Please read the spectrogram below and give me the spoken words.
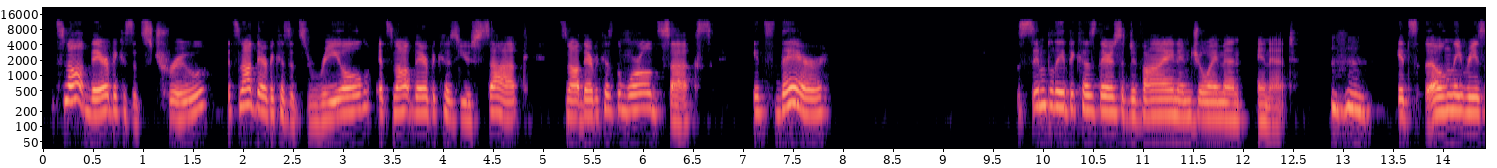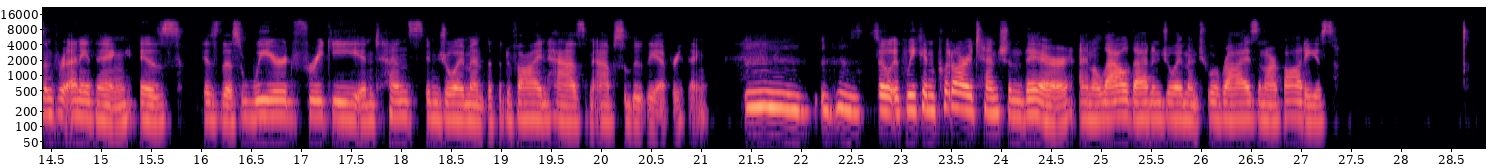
it's not there because it's true. It's not there because it's real. It's not there because you suck. It's not there because the world sucks. It's there simply because there's a divine enjoyment in it. Mm-hmm its the only reason for anything is is this weird freaky intense enjoyment that the divine has in absolutely everything mm-hmm. so if we can put our attention there and allow that enjoyment to arise in our bodies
